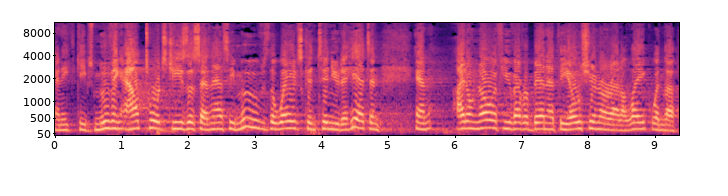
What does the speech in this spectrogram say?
And he keeps moving out towards Jesus, and as he moves, the waves continue to hit. And, and I don't know if you've ever been at the ocean or at a lake when the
